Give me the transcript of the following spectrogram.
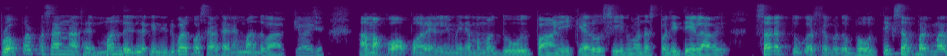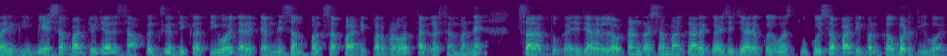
પ્રોપર પસાર ના થાય, મંદ એટલે કે નિર્બળ પસાર થાય મંદ વાહક કહેવાય છે. આમાં કોપર એલ્યુમિનિયમમાં દૂધ, પાણી કેરોસીન વનસ્પતિ, તેલ આવે, સરકતું ઘર્ષણ તો ભૌતિક સંપર્કમાં રહેલી બે સપાટીઓ જ્યારે સાપેક્ષ ગતિ કરતી હોય ત્યારે તેમની સંપર્ક સપાટી પર પ્રવર્તતા ઘર્ષણ બંને સરકતું કહે છે. જ્યારે લવટન ઘર્ષણ બળ ક્યારે કહે છે, જ્યારે કોઈ વસ્તુ કોઈ સપાટી પર ગબડતી હોય,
